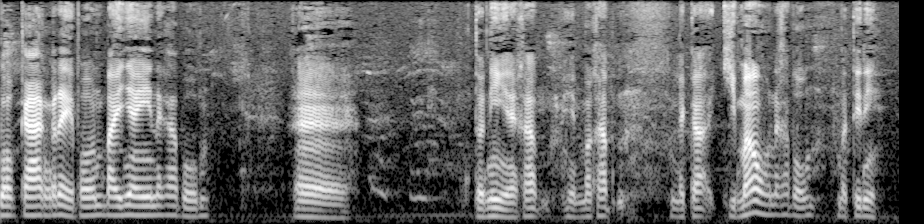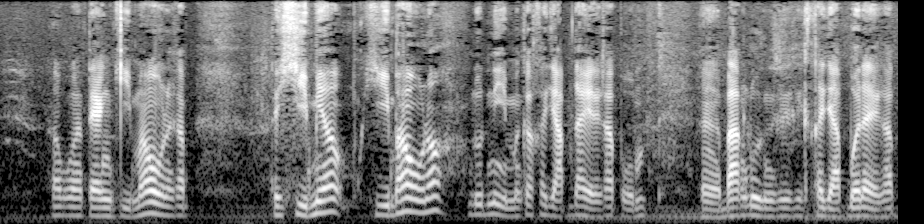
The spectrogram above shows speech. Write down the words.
บอกกลางก็ได้เพราะมันใบใหญ่นะครับ ผมอ่าตัวนี้นะครับเห็นไหมครับแล้วก็ขี่เมานะครับ ผมมาที่นี่ ครับแตงขี่เมานะครับแต่ขี่เมาขี่เมาเนาะรุ่นนี้มันก็ขยับได้นะครับ ผมเออบางรุ่นขยับบ่ได้ครับ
